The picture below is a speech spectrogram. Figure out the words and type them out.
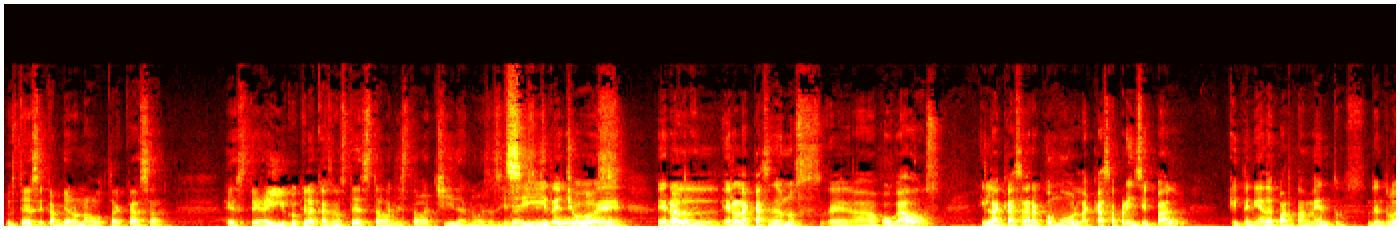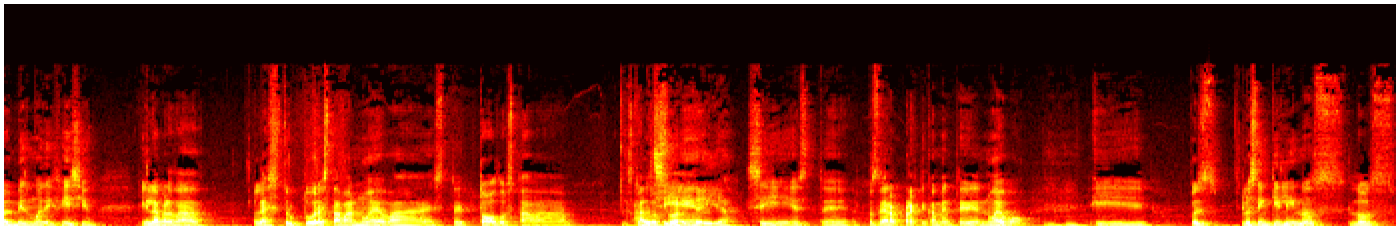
y ustedes se cambiaron a otra casa, este, ahí yo creo que la casa donde ustedes estaban ya estaba chida, ¿no? Es así Sí, de hecho, eh, Era, el- era la casa de unos eh, abogados y la casa era como la casa principal y tenía departamentos dentro del mismo edificio. Y la verdad, la estructura estaba nueva, este, todo estaba Les al tocó 100. suerte y ya. Sí, este, pues era prácticamente nuevo y pues los inquilinos, los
